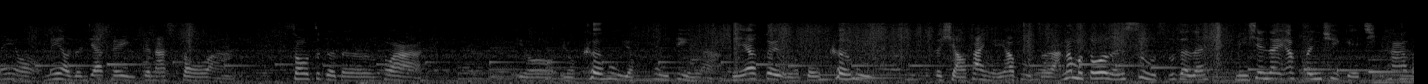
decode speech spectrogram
没有没有人家可以跟他收啊，收这个的话，有有客户有固定啊，也要对我的客户的小贩也要负责啊。那么多人四五十个人，你现在要分去给其他的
